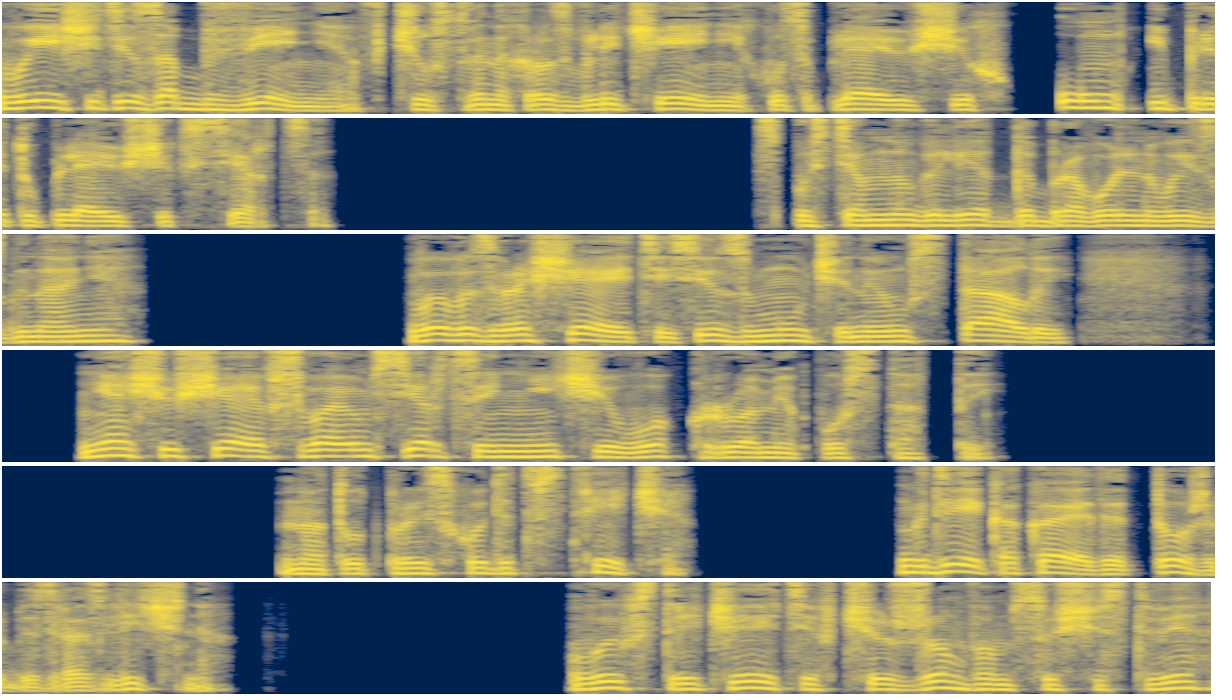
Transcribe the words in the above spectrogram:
Вы ищете забвения в чувственных развлечениях, усыпляющих ум и притупляющих сердце. Спустя много лет добровольного изгнания вы возвращаетесь измученный, усталый, не ощущая в своем сердце ничего, кроме пустоты. Но тут происходит встреча. Где и какая это тоже безразлично. Вы встречаете в чужом вам существе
